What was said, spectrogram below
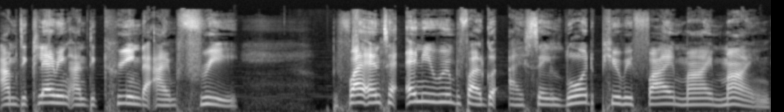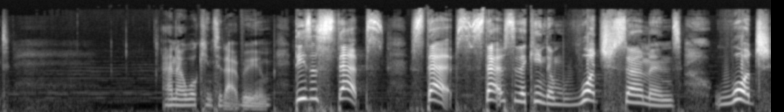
I'm declaring and decreeing that I'm free. Before I enter any room, before I go, I say, Lord, purify my mind. And I walk into that room. These are steps, steps, steps to the kingdom. Watch sermons, watch,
